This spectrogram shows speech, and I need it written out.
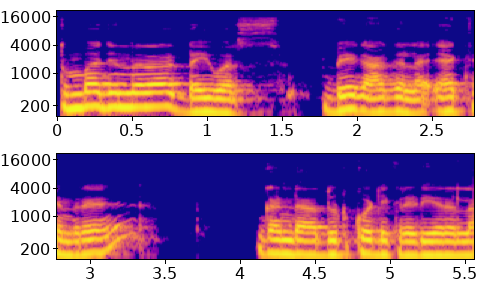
ತುಂಬ ಜನರ ಡೈವರ್ಸ್ ಬೇಗ ಆಗಲ್ಲ. ಯಾಕೆಂದರೆ ಗಂಡ ದುಡ್ಡು ಕೊಡ್ಲಿಕ್ಕೆ ರೆಡಿ ಇರಲ್ಲ,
